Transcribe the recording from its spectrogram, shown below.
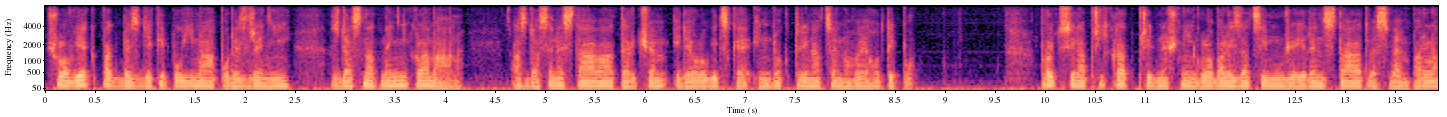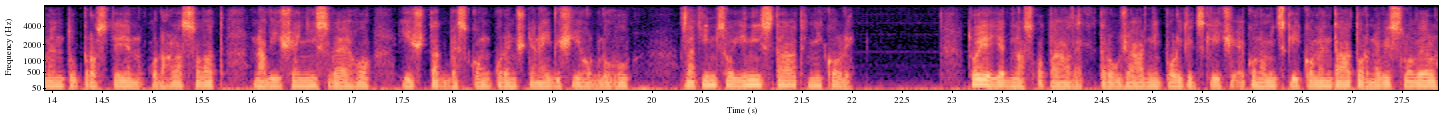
Člověk pak bez děky pojímá podezření, zda snad není klamán a zda se nestává terčem ideologické indoktrinace nového typu. Proč si například při dnešní globalizaci může jeden stát ve svém parlamentu prostě jen odhlasovat navýšení svého již tak bezkonkurenčně nejvyššího dluhu, zatímco jiný stát nikoli? To je jedna z otázek, kterou žádný politický či ekonomický komentátor nevyslovil,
